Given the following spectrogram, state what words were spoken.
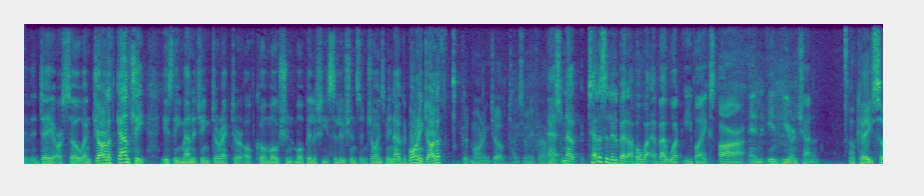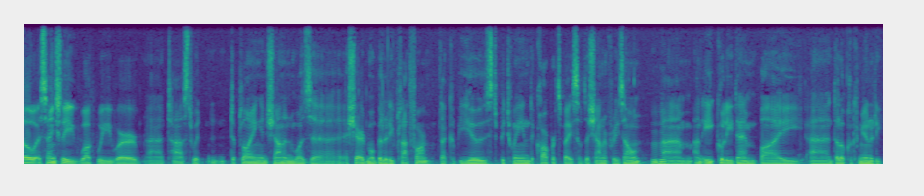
uh, day or so. And Jarlath Gantley is the managing director of CoMotion Mobility Solutions and joins me now. Good morning, Jarlath. Good morning, Joe. Thanks a million for having uh, us. Now, tell us a little bit about what, about what e-bikes are and in here in Shannon. Okay, so essentially, what we were uh, tasked with deploying in Shannon was a, a, shared mobility platform that could be used between the corporate space of the Shannon Free Zone mm-hmm. um, and equally then by uh, the local community.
